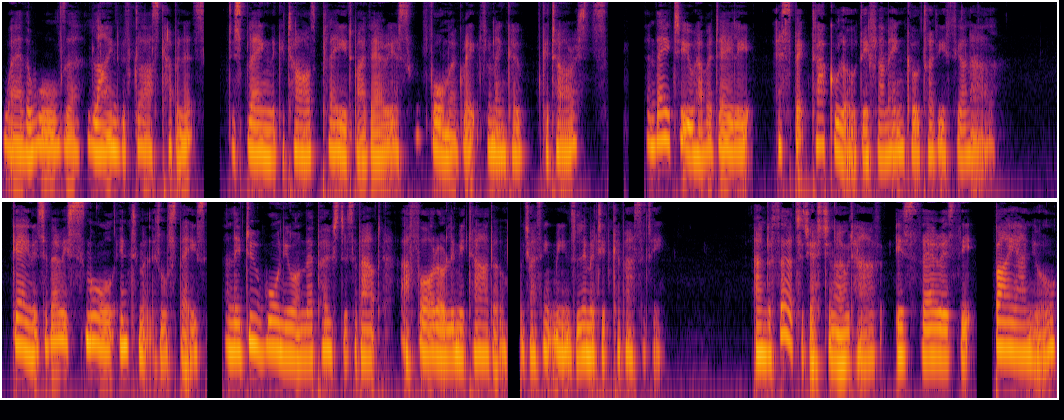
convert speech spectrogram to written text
where the walls are lined with glass cabinets displaying the guitars played by various former great flamenco guitarists. And they too have a daily espectáculo de flamenco tradicional. Again, it's a very small, intimate little space, and they do warn you on their posters about aforo limitado, which I think means limited capacity. And a third suggestion I would have is there is the biannual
